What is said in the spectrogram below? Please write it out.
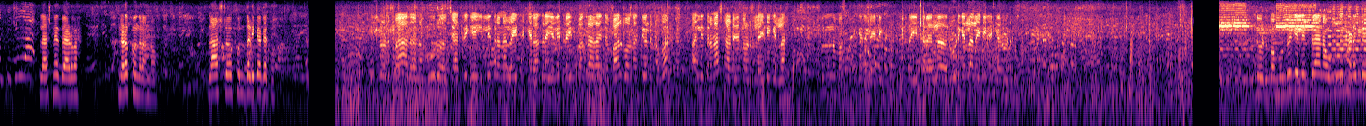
ಯಾರು ಬೇಡವಾ ನಡಕ್ ಕುಂದ್ರ ನಾವು. ಲಾಸ್ಟ್ ಫುಲ್ ದಡಿಕಾಗತ್ತೆ ಇಲ್ಲಿ ನೋಡಪ್ಪ ಅದ ನಮ್ಮೂರು ಜಾತ್ರೆಗೆ ಇಲ್ಲಿಂತ್ರನ ಲೈಟ್ ಹಾಕ್ಯಾರ. ಅಂದ್ರೆ ಎಲ್ಲಿಂತ್ರ ಐತಪ್ಪ ಅಂದ್ರೆ ಇದು ಬಾಲ್ ಭವನ್ ಅಂತೀವಲ್ರಿ ನಾವು. ಅಲ್ಲಿಂತ್ರನ ಸ್ಟಾರ್ಟ್ ಆಗೈತೆ ನೋಡ್ರಿ ಲೈಟಿಂಗ್ ಎಲ್ಲ. ಫುಲ್ ಮಸ್ತ್ ಹಾಕ್ಯಾರ ಲೈಟಿಂಗ್ ಈ ಥರ ಎಲ್ಲ ರೋಡ್ಗೆಲ್ಲ ಲೈಟಿಂಗ್ ಹಾಕ್ಯಾರ ನೋಡ್ರಿ. ನೋಡ್ರಿಪ್ಪ ಮುಂಡ್ರಿಗೆಲ್ಲಿಂತ್ರ ನಾವು ಹೂವಿನ ಹಡಗ್ಲಿ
